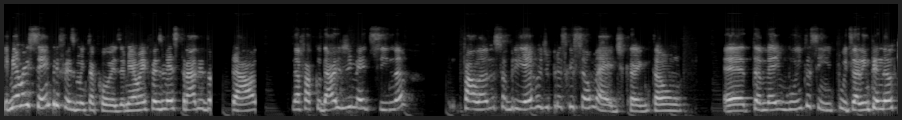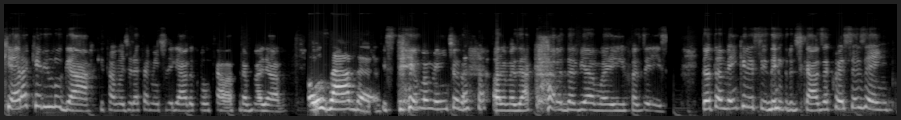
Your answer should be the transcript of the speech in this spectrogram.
E minha mãe sempre fez muita coisa. Minha mãe fez mestrado e doutorado na faculdade de medicina, falando sobre erro de prescrição médica. Então, é, também muito assim, putz, ela entendeu que era aquele lugar que estava diretamente ligado com o que ela trabalhava. Ousada! Extremamente, né? olha, mas é a cara da minha mãe fazer isso. Então, eu também cresci dentro de casa com esse exemplo.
